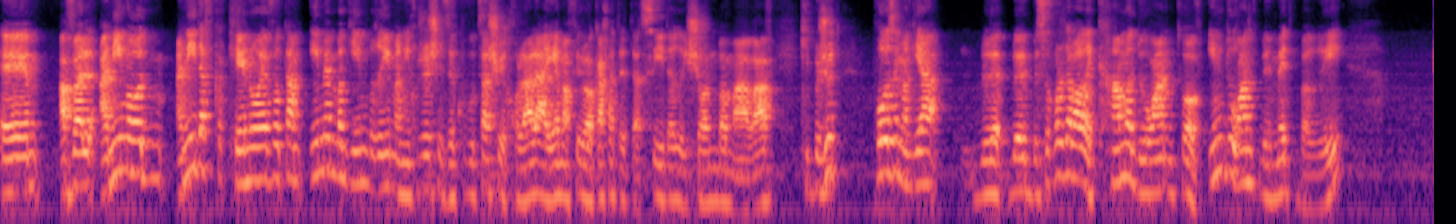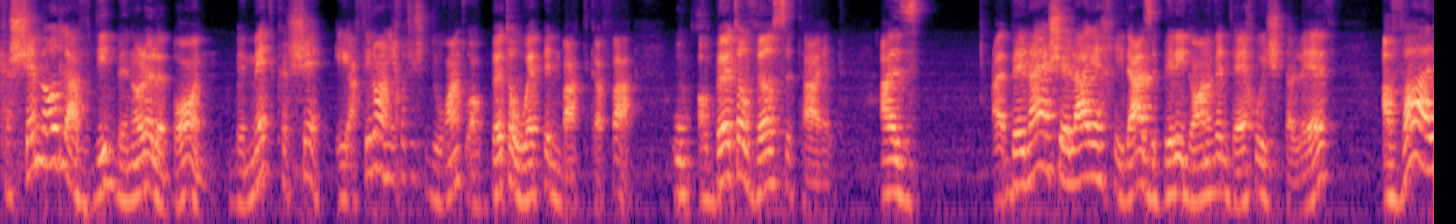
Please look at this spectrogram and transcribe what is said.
אמ, אבל אני מאוד, אני דווקא כן אוהב אותם, אם הם מגיעים בריאים, אני חושב שזו קבוצה שיכולה לאיים אפילו לקחת את הסיד הראשון במערב, כי פשוט פה זה מגיע בסופו של דבר לכמה דורנט טוב. אם דורנט באמת בריא, קשה מאוד להבדיל בינו ללברון, באמת קשה. אפילו אני חושב שדורנט הוא הרבה יותר ופן בהתקפה, הוא הרבה יותר ורסטייל. אז בעיניי השאלה היחידה זה בילי דונובן ואיך הוא ישתלב, אבל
